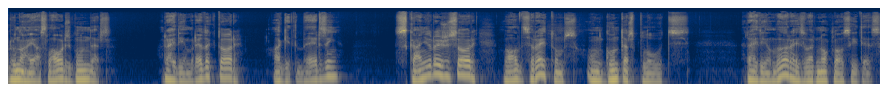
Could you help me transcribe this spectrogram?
runājās Lauris Gunders, raidījuma redaktore Agita Bērziņa, skaņu režisori Valdis Reitums un Gunters Plūcis. Raidījumu vēlreiz var noklausīties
